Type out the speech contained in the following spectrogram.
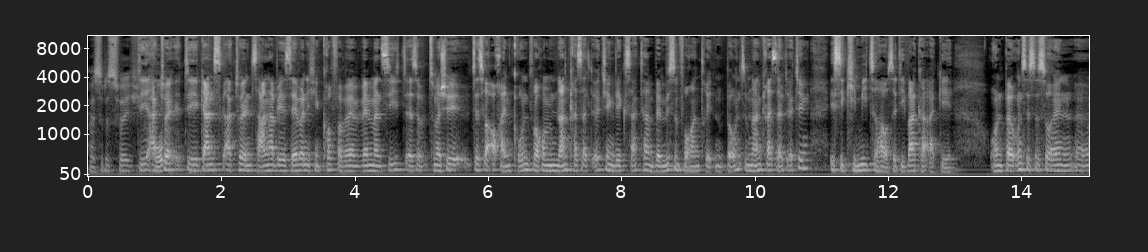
Weißt du das völlig? Die, aktuell, die ganz aktuellen Zahlen habe ich jetzt selber nicht im Kopf, aber wenn man sieht, also zum Beispiel, das war auch ein Grund, warum im Landkreis Altötting wir gesagt haben, wir müssen vorantreten. Bei uns im Landkreis Altötting ist die Chemie zu Hause, die Wacker AG. Und bei uns ist es so ein, äh,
